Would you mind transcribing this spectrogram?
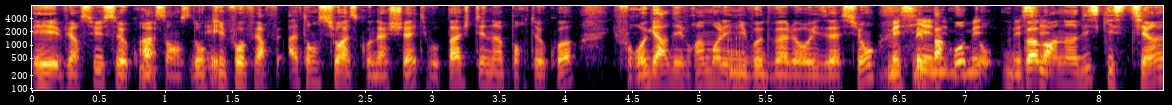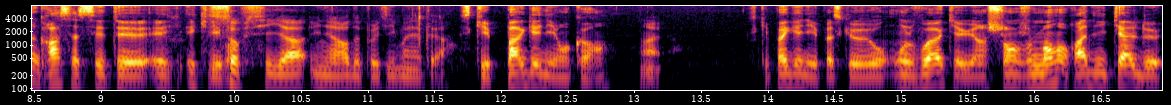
et versus euh, croissance. Donc il faut faire attention à ce qu'on achète, il ne faut pas acheter n'importe quoi, il faut regarder vraiment les niveaux de valorisation. Mais, par contre, on peut avoir un indice qui se tient grâce à cet euh, équilibre. Sauf s'il y a une erreur de politique monétaire. Ce qui n'est pas gagné encore. Hein qui n'est pas gagné, parce qu'on on le voit qu'il y a eu un changement radical de,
